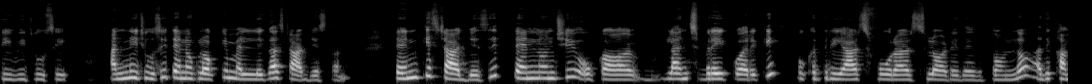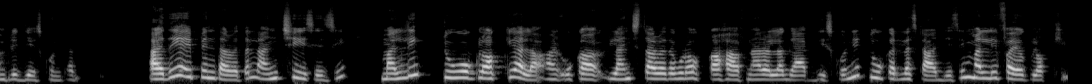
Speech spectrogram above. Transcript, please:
టీవీ చూసి అన్నీ చూసి టెన్ ఓ క్లాక్కి మెల్లిగా స్టార్ట్ చేస్తాను. టెన్కి స్టార్ట్ చేసి టెన్ నుంచి ఒక లంచ్ బ్రేక్ వరకు ఒక three hours four hours slot ఏదైతే ఉందో అది కంప్లీట్ చేసుకుంటాను. అది అయిపోయిన తర్వాత లంచ్ చేసేసి మళ్ళీ టూ ఓ క్లాక్కి అలా ఒక లంచ్ తర్వాత కూడా ఒక హాఫ్ అన్ అవర్ అలా గ్యాప్ తీసుకొని టూకి అట్లా స్టార్ట్ చేసి మళ్ళీ ఫైవ్ ఓ క్లాక్కి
